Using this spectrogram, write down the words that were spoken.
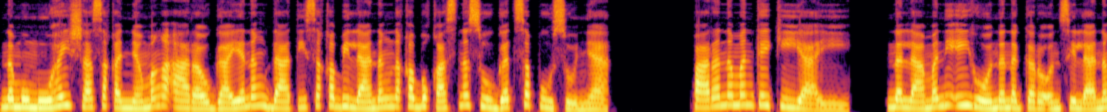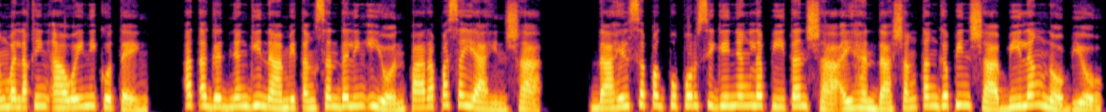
Namumuhay siya sa kanyang mga araw gaya ng dati sa kabila ng nakabukas na sugat sa puso niya. Para naman kay Kiyayi, nalaman ni Eho na nagkaroon sila ng malaking away ni Kuteng, at agad niyang ginamit ang sandaling iyon para pasayahin siya. Dahil sa pagpupursige niyang lapitan siya ay handa siyang tanggapin siya bilang nobyo.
